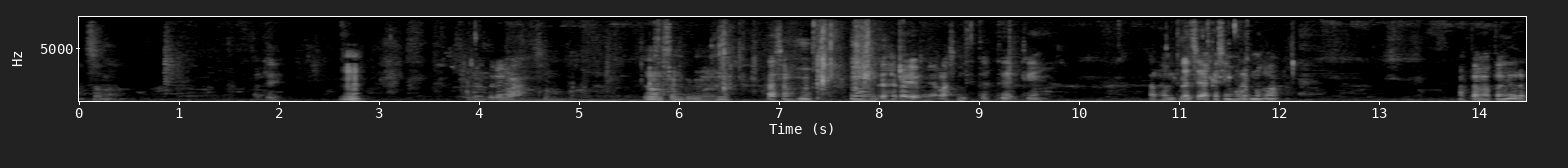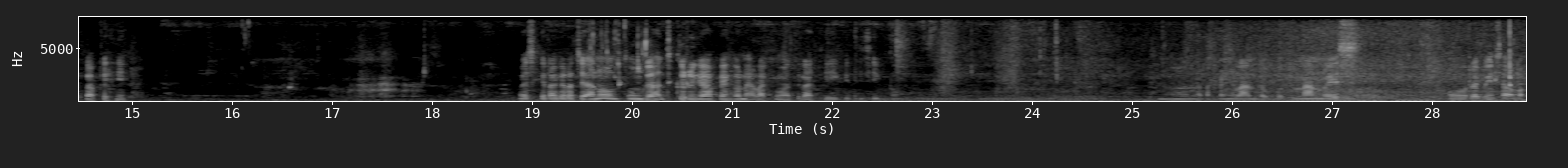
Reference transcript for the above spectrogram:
Langsung. Hmm? durung langsung. Langsung gimana? Langsung enggak kayak kayak langsung didadekke. Alhamdulillah sih akeh sing urip kok. Abang-abangnya urip kabeh ya. Wes kira-kira jek anu unggah digoreng kabeh kok nek lagi mati lagi sih kok. Nah, akan nyelantuk tenan wis. Urip insyaallah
